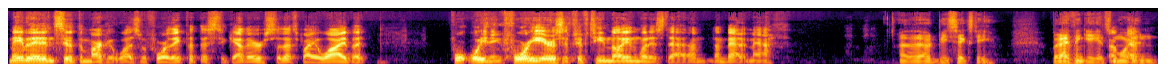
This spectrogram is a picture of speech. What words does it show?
maybe they didn't see what the market was before they put this together, so that's probably why. But four, what do you think? Four years at fifteen million? What is that? I'm I'm bad at math. Uh, that would be sixty, but I think he gets okay. more than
